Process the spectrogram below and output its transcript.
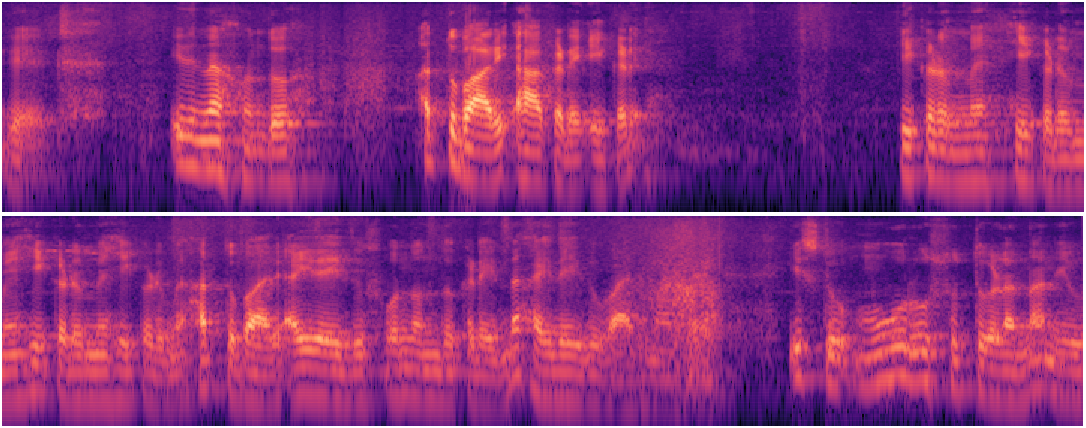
ಗ್ರೇಟ್ ಇದನ್ನು ಒಂದು ಹತ್ತು ಬಾರಿ ಆ ಕಡೆ, ಈ ಕಡೆ. ಈ ಕಡೆಯೊಮ್ಮೆ ಈ ಕಡೊಮ್ಮೆ ಈ ಕಡೆಯೊಮ್ಮೆ ಈ ಕಡೆಯೊಮ್ಮೆ ಹತ್ತು ಬಾರಿ, ಐದೈದು, ಒಂದೊಂದು ಕಡೆಯಿಂದ ಐದೈದು ಬಾರಿ ಮಾಡಿದರೆ ಇಷ್ಟು ಮೂರು ಸುತ್ತುಗಳನ್ನು ನೀವು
